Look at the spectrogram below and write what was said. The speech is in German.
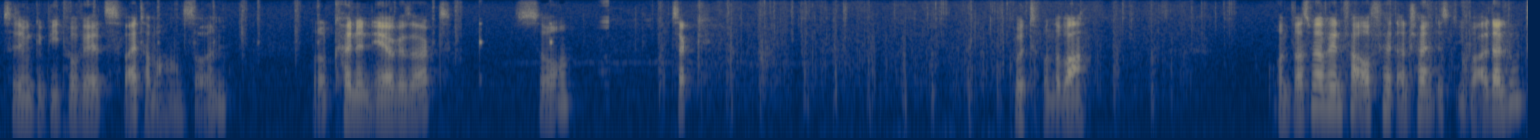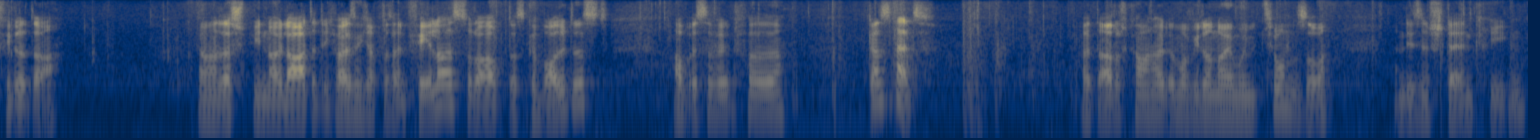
Zu dem Gebiet, wo wir jetzt weitermachen sollen. Oder können eher gesagt. So. Zack. Gut, wunderbar. Und was mir auf jeden Fall auffällt, anscheinend ist überall der Loot wieder da. Wenn man das Spiel neu ladet. Ich weiß nicht, ob das ein Fehler ist oder ob das gewollt ist. Aber ist auf jeden Fall ganz nett. Weil dadurch kann man halt immer wieder neue Munition so an diesen Stellen kriegen.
